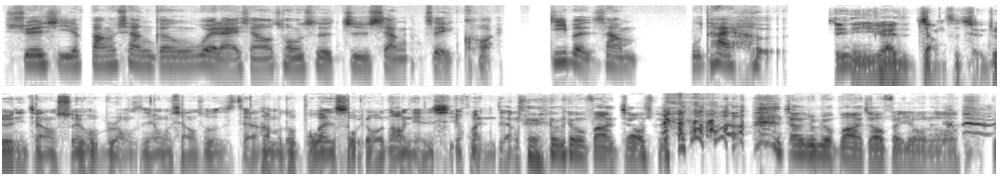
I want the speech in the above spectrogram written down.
学习的方向跟未来想要从事的志向这一块，基本上不太合。其实你一开始讲之前，就是你讲水火不容之前，我想说是这样，他们都不玩手游，然后你很喜欢这样，没有办法交朋友，这样就没有办法交朋友喽。不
